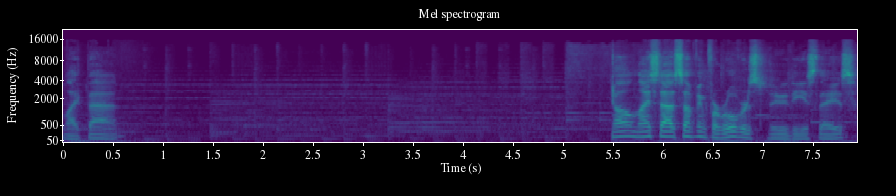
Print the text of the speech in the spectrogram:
like that. Well, nice to have something for rovers to do these days.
